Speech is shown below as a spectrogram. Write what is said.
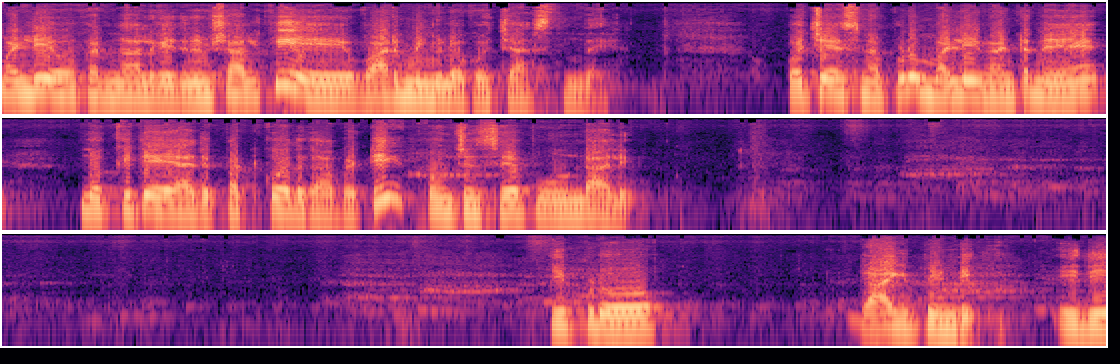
మళ్ళీ ఒక నాలుగైదు నిమిషాలకి వార్మింగ్లోకి వచ్చేస్తుంది. వచ్చేసినప్పుడు మళ్ళీ వెంటనే నొక్కితే అది పట్టుకోదు కాబట్టి కొంచెం సేపు ఉండాలి. ఇప్పుడు రాగి పిండి ఇది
